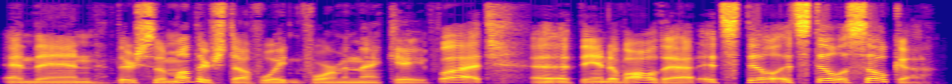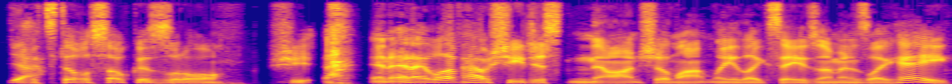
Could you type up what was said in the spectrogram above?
And then there's some other stuff waiting for him in that cave. But uh, at the end of all that, it's still it's still Ahsoka. Yeah. it's still Ahsoka's little she. And and I love how she just nonchalantly like saves him and is like, "Hey,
